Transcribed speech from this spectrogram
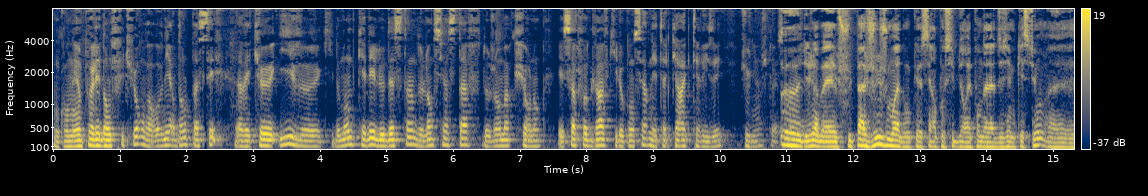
donc on est un peu allé dans le futur, on va revenir dans le passé avec euh, Yves euh, qui demande quel est le destin de l'ancien staff de Jean-Marc Furlan. Et sa faute grave qui le concerne est-elle caractérisée? Julien, je te. Euh, déjà, ben, je suis pas juge moi, donc euh, c'est impossible de répondre à la deuxième question. Euh,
